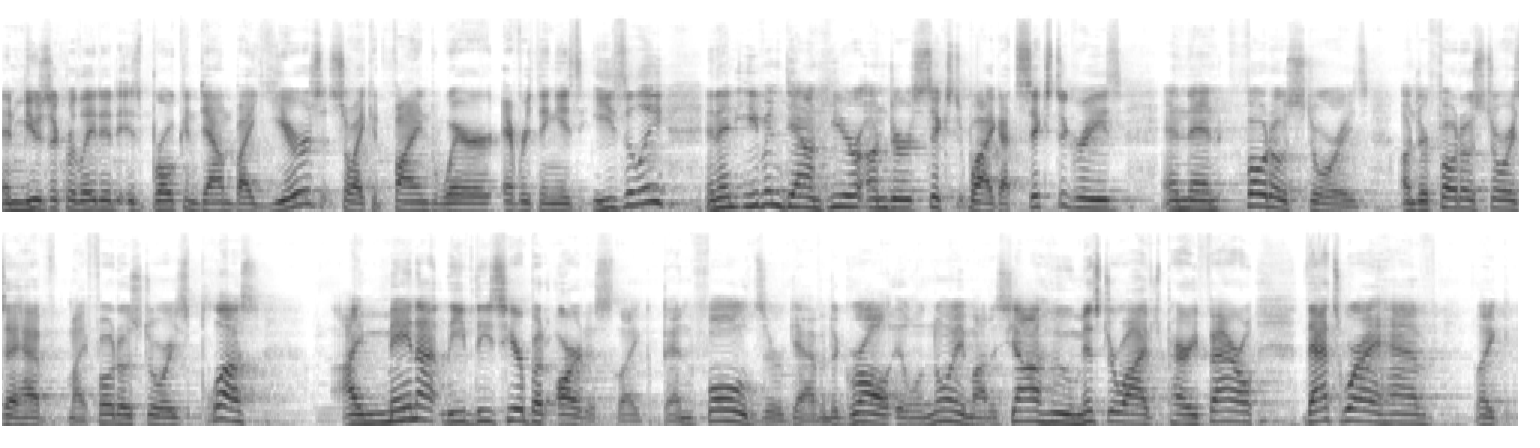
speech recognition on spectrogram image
and music related is broken down by years so I could find where everything is easily. And then even down here under six, well, I got six degrees and then photo stories. Under photo stories, I have my photo stories plus I may not leave these here, but artists like Ben Folds or Gavin DeGraw, Illinois, Modest Yahoo, MisterWives, Perry Farrell, that's where I have like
